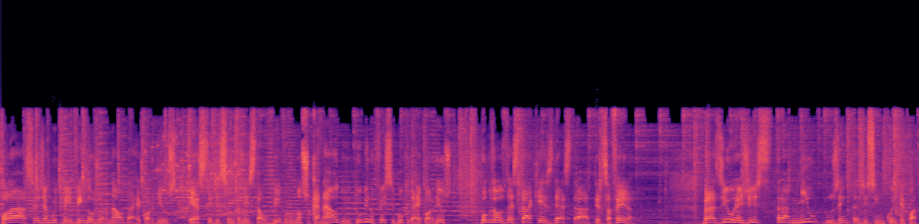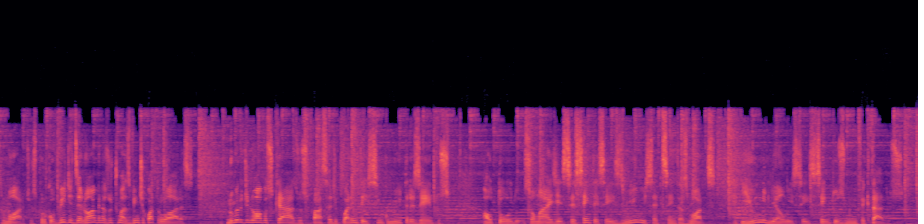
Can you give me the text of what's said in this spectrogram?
Olá, seja muito bem-vindo ao Jornal da Record News. Esta edição também está ao vivo no nosso canal do YouTube e no Facebook da Record News. Vamos aos destaques desta terça-feira. Brasil registra 1.254 mortes por Covid-19 nas últimas 24 horas. O número de novos casos passa de 45.300. Ao todo, são mais de 66.700 mortes e 1 milhão e 600 mil infectados.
